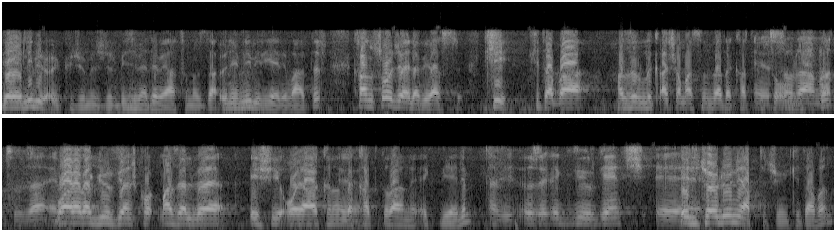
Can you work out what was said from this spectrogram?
değerli bir öykücümüzdür bizim edebiyatımızda. Önemli bir yeri vardır. Kansı Hoca ile biraz ki kitaba hazırlık aşamasında da katkısı Evet, sonra olmuştu. Amatur'da, evet. Bu arada Gürgenç Korkmazel ve eşi Oya Akın'ın da Evet. katkılarını ekleyelim. Tabii özellikle Gürgenç e, Editörlüğünü yaptı çünkü kitabın.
